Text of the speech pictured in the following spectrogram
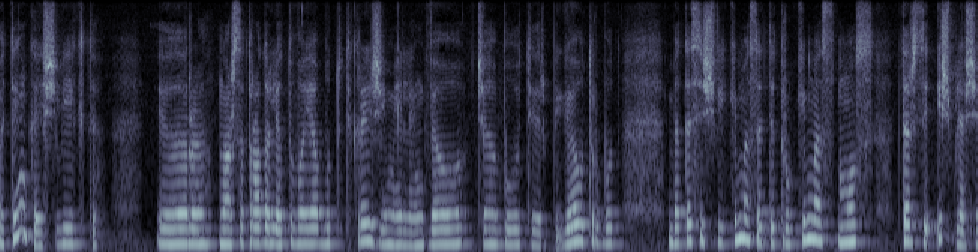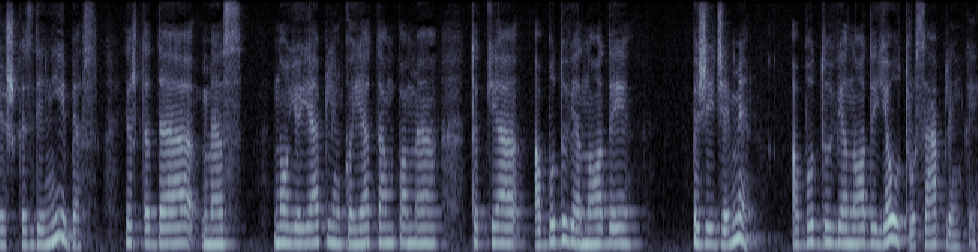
patinka išvykti Ir nors atrodo Lietuvoje būtų tikrai žymiai lengviau čia būti ir pigiau turbūt, bet tas išvykimas, atitrūkimas mus tarsi išplėšia iš kasdienybės. Ir tada mes naujoje aplinkoje tampame tokie abu du vienodai pažeidžiami, abu du vienodai jautrus aplinkai.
